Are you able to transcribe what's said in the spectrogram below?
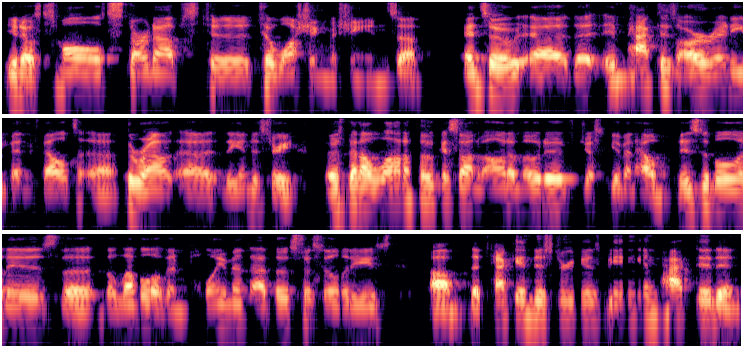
you know small startups to to washing machines. Uh, and so uh, the impact has already been felt uh, throughout the industry. There's been a lot of focus on automotive, just given how visible it is, the the level of employment at those facilities. Um, the tech industry is being impacted, and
